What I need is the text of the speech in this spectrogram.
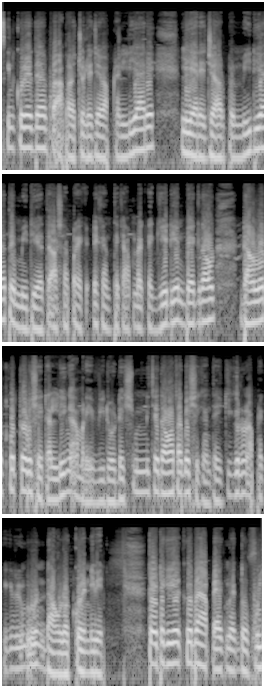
স্ক্রিন করে দেওয়ার পর আবার চলে যাবে আপনার লেয়ারে। লেয়ারে যাওয়ার পর মিডিয়াতে মিডিয়াতে আসার পর এখান থেকে আপনার একটা গেডিয়ান ব্যাকগ্রাউন্ড ডাউনলোড করতে হবে। সেটার লিঙ্ক আমার এই ভিডিও ডেসক্রিপশন নিচে দেওয়া থাকবে। সেখান থেকে কী করুন আপনাকে ডাউনলোড করে নেবেন। তো এটা কি করবে, আপনি একদম ফুল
